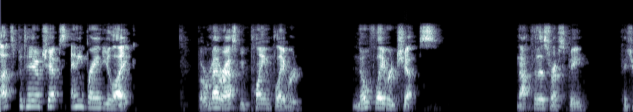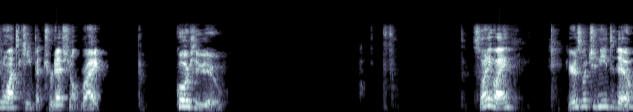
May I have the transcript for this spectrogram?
Utz potato chips, any brand you like. But remember, it has to be plain flavored. No flavored chips. Not for this recipe. Because you want to keep it traditional, right? Of course you do. So anyway, here's what you need to do.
